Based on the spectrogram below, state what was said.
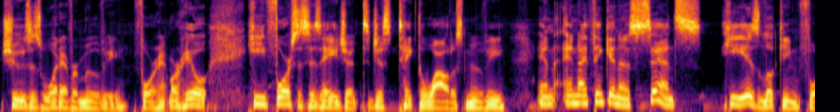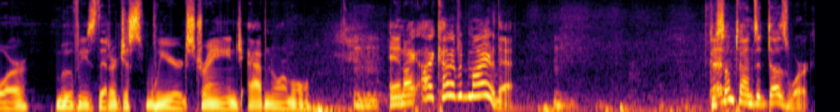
chooses whatever movie for him, or he'll he forces his agent to just take the wildest movie. And and I think in a sense he is looking for movies that are just weird, strange, abnormal. And I, I kind of admire that. Because sometimes it does work.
